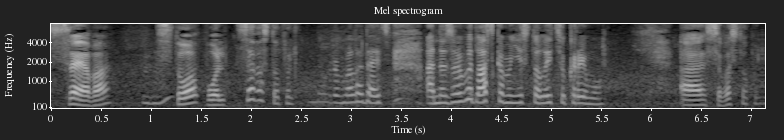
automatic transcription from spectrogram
Сева. Мгм. Стополь. Севастополь. Добре, молодець. А назви, будь ласка, мені столицю Криму. А, Севастополь.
